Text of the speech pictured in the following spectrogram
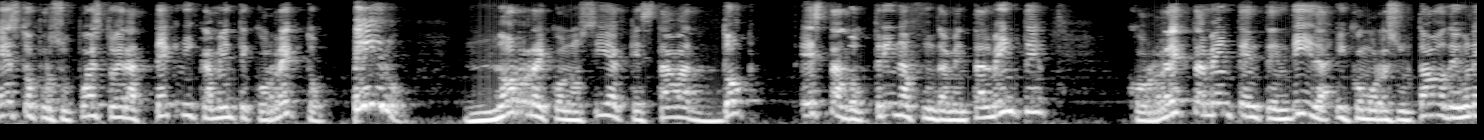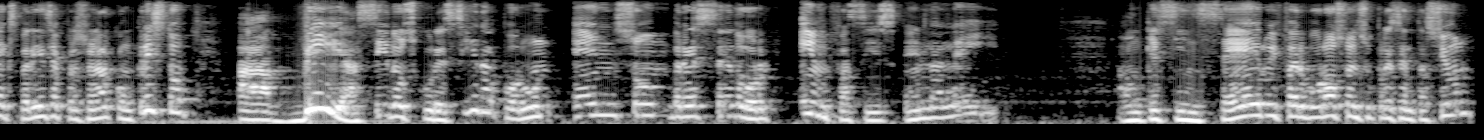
Esto, por supuesto, era técnicamente correcto, pero no reconocía que estaba esta doctrina fundamentalmente correctamente entendida y como resultado de una experiencia personal con Cristo, había sido oscurecida por un ensombrecedor énfasis en la ley. Aunque sincero y fervoroso en su presentación,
